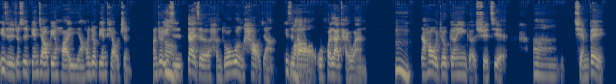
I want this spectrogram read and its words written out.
一直就是边教边怀疑，然后就边调整，然后就一直带着很多问号，这样一直到我回来台湾，嗯，然后我就跟一个学姐，嗯，前辈。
